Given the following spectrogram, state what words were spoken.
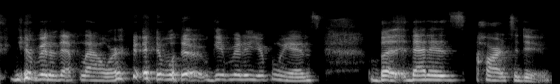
get rid of that flower, get rid of your plans. But that is hard to do.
